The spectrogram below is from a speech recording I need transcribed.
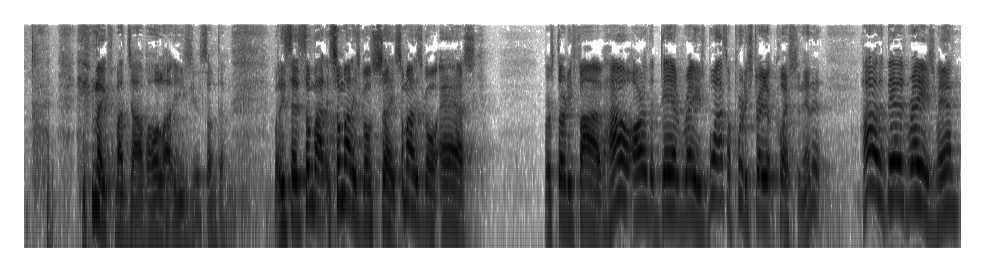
he makes my job a whole lot easier sometimes. But he says, somebody, somebody's going to say, somebody's going to ask, Verse 35, how are the dead raised? Boy, that's a pretty straight up question, isn't it? How are the dead raised, man?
